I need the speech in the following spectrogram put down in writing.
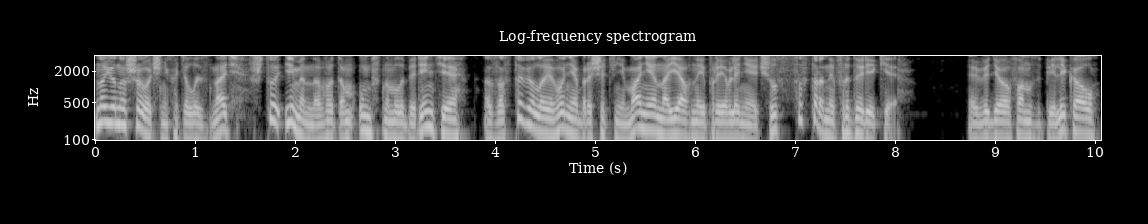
Но юноше очень хотелось знать, что именно в этом умственном лабиринте заставило его не обращать внимания на явные проявления чувств со стороны Фредерики. Видеофон запеликал,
